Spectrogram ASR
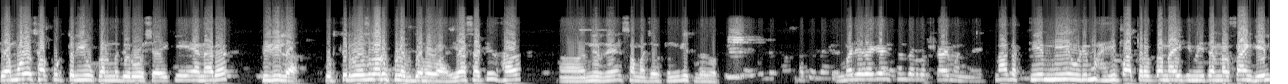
त्यामुळेच हा कुठतरी युवकांमध्ये रोष आहे की येणाऱ्या पिढीला कुठतरी रोजगार उपलब्ध व्हावा यासाठीच हा निर्णय समाजातून घेतला जातो. मध्ये संदर्भात काय म्हणणं आहे? ना आता ते मी एवढी माहिती पात्रता नाही की मी त्यांना सांगेल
